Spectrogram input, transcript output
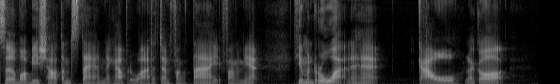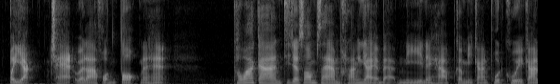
เซอร์บ๊อบบี้ชาลตันสแตนนะครับหรือว่าอัศจรรย์ฝั่งใต้ฝั่งเนี้ยที่มันรั่วนะฮะเก่าแล้วก็เปียกแฉะเวลาฝนตกนะฮะ ทว่าการที่จะซ่อมแซมครั้งใหญ่แบบนี้นะครับ ก็มีการพูดคุยกัน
